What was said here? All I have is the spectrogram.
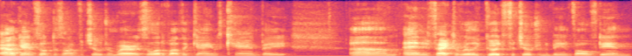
our game's not designed for children, whereas a lot of other games can be, um, and in fact are really good for children to be involved in.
